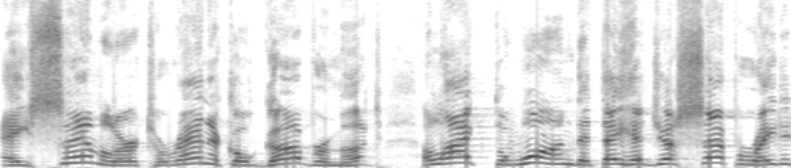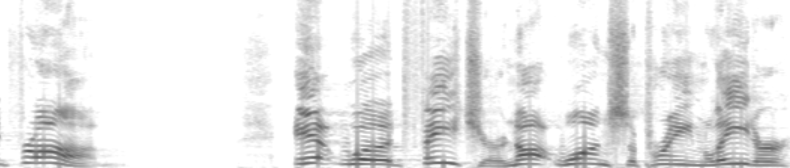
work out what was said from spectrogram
a similar tyrannical government like the one that they had just separated from. It would feature not one supreme leader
